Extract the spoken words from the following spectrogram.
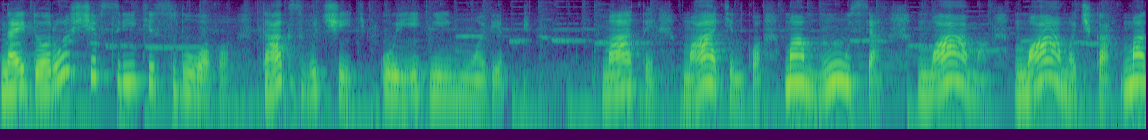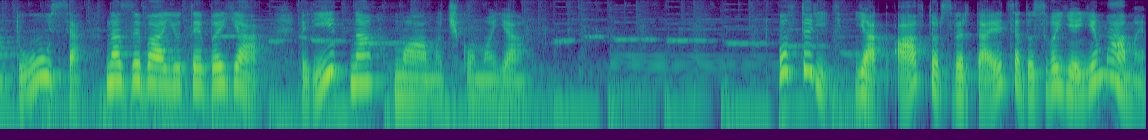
Найдорожче в світі слово так звучить у рідній мові. Мати, матінко, мамуся, мама, мамочка, матуся, називаю тебе я, рідна мамочко моя. Повторіть, як автор звертається до своєї мами.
